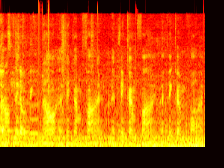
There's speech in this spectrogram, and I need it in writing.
I don't think. No, I think I'm fine. I think I'm fine. I think I'm fine.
